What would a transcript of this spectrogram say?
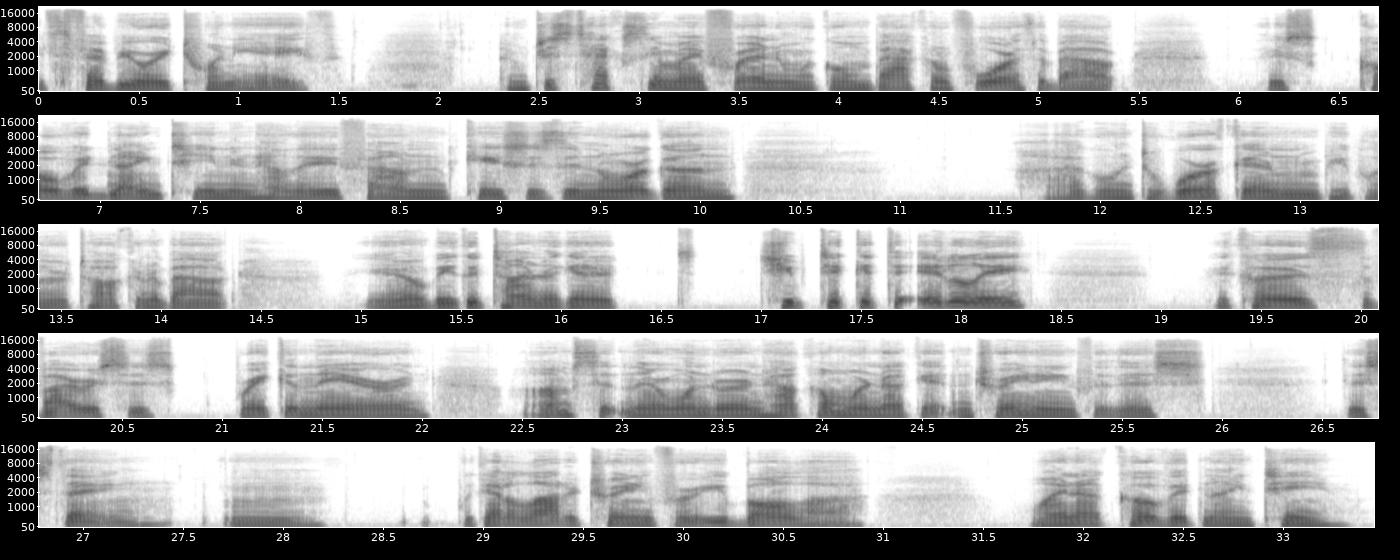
It's February 28th. I'm just texting my friend and we're going back and forth about this COVID 19 and how they found cases in Oregon. I go into work and people are talking about, you know, be a good time to get a cheap ticket to Italy because the virus is breaking there. And I'm sitting there wondering how come we're not getting training for this this thing. Mm. We got a lot of training for Ebola. Why not COVID 19?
